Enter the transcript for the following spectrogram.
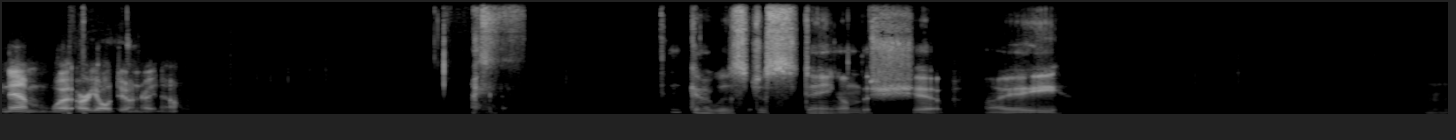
Nem, what are y'all doing right now? Think I was just staying on the ship. I. Mm,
